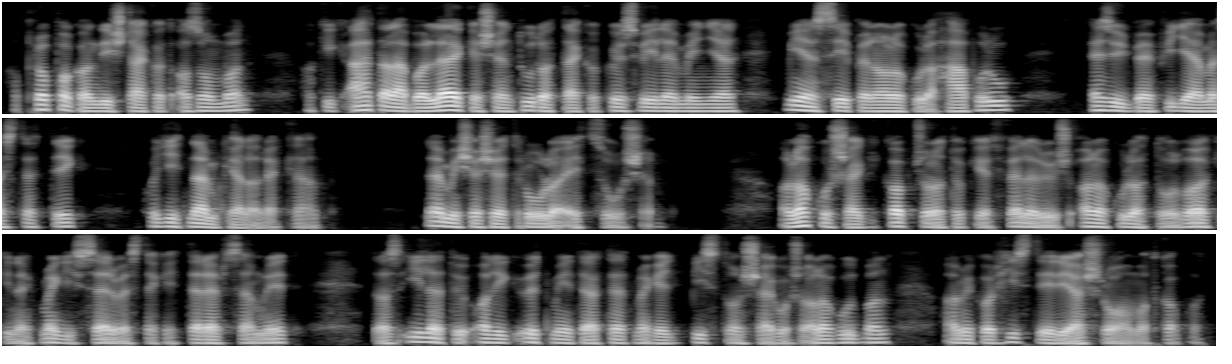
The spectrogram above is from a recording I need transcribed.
A propagandistákat azonban, akik általában lelkesen tudatták a közvéleménnyel, milyen szépen alakul a háború, ezügyben figyelmeztették, hogy itt nem kell a reklám. Nem is esett róla egy szó sem. A lakossági kapcsolatokért felelős alakulattól valakinek meg is szerveztek egy terepszemlét, de az illető alig 5 méter tett meg egy biztonságos alagútban, amikor hisztériás rohamot kapott.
